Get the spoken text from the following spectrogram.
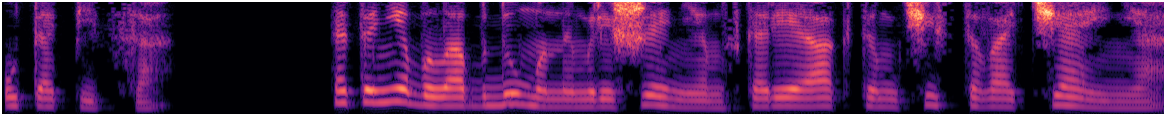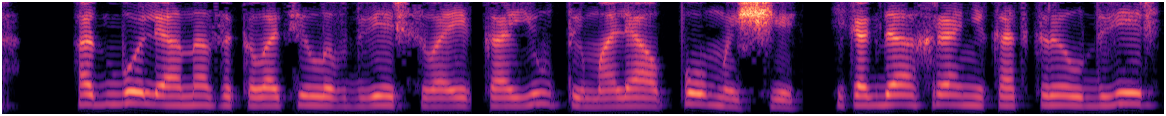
утопиться. Это не было обдуманным решением, скорее актом чистого отчаяния. От боли она заколотила в дверь своей каюты, моля о помощи, и когда охранник открыл дверь,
